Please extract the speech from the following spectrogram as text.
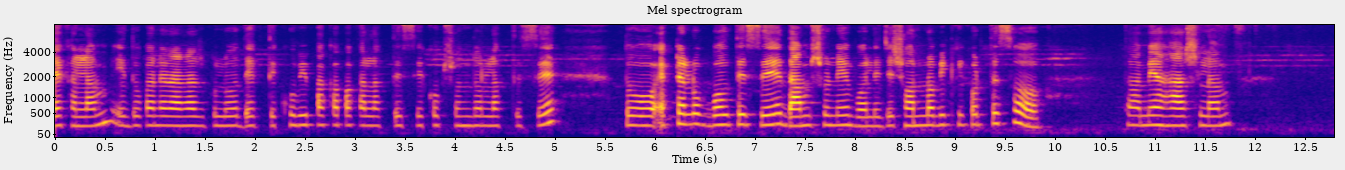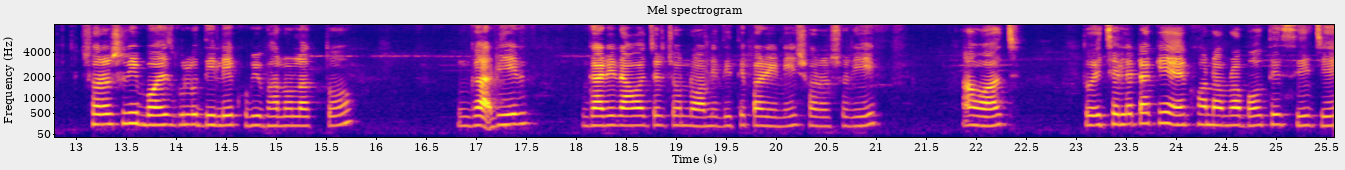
দেখালাম। এই দোকানের আনারসগুলো দেখতে খুবই পাকা পাকা লাগতেছে, খুব সুন্দর লাগতেছে। তো একটা লোক বলতেছে, দাম শুনে বলে যে, স্বর্ণ বিক্রি করতেছো? তো আমি হাসলাম। সরাসরি বয়েসগুলো দিলে খুবই ভালো লাগতো। গাড়ির গাড়ির আওয়াজের জন্য আমি দিতে পারিনি সরাসরি আওয়াজ। তো এই ছেলেটাকে এখন আমরা বলতেছি যে,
